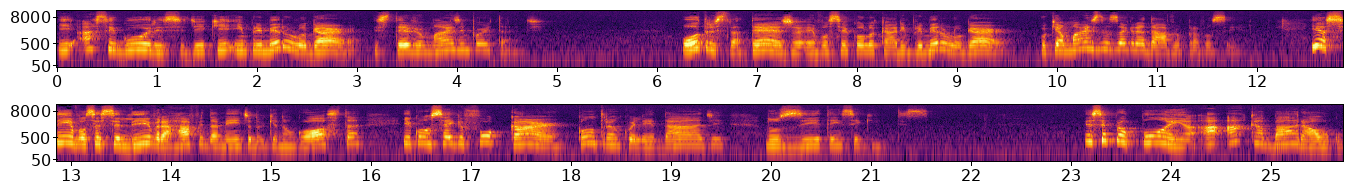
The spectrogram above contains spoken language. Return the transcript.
E assegure-se de que, em primeiro lugar, esteja o mais importante. Outra estratégia é você colocar em primeiro lugar o que é mais desagradável para você. E assim você se livra rapidamente do que não gosta e consegue focar com tranquilidade nos itens seguintes. E se proponha a acabar algo.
